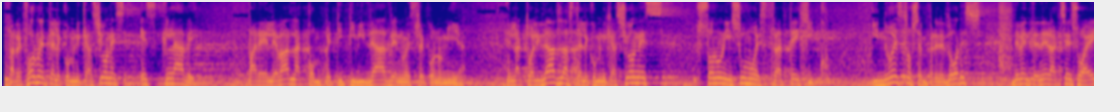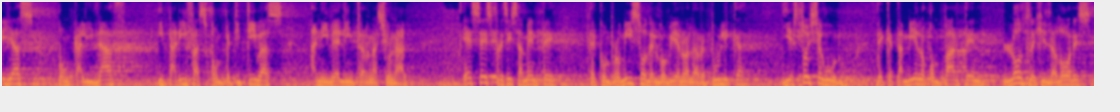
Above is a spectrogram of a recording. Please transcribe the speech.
La reforma de telecomunicaciones es clave para elevar la competitividad de nuestra economía. En la actualidad las telecomunicaciones son un insumo estratégico y nuestros emprendedores deben tener acceso a ellas con calidad y tarifas competitivas a nivel internacional. Ese es precisamente el compromiso del Gobierno de la República y estoy seguro de que también lo comparten los legisladores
